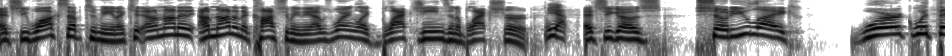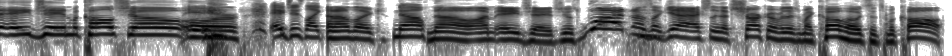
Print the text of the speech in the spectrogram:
And she walks up to me, and I kid, and I'm not in, I'm not in a costume or anything. I was wearing like black jeans and a black shirt. Yeah. And she goes, "So do you like work with the AJ and McCall show, or?" AJ's like, and I'm like, no. no, I'm AJ. And she goes, What? And I was like, Yeah, actually, that shark over there's my co host. It's McCall.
